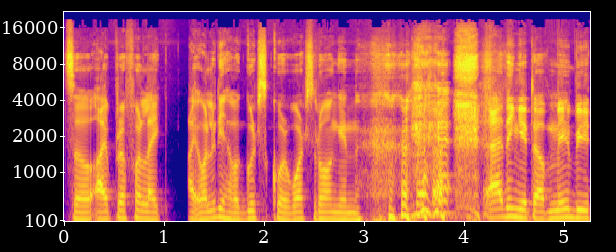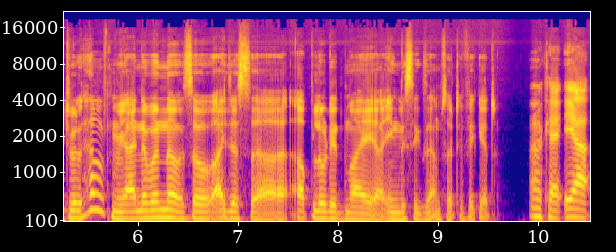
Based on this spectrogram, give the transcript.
so I prefer like I already have a good score. What's wrong in adding it up? Maybe it will help me. I never know. So I just uh, uploaded my uh, English exam certificate. Okay, yeah.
